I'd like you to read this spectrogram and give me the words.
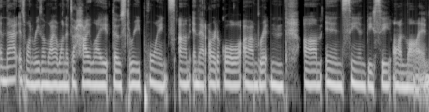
And that is one reason why I wanted to highlight those three points um, in that article um, written um, in CNBC Online.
